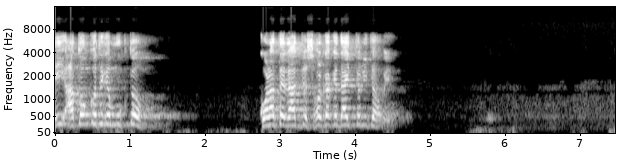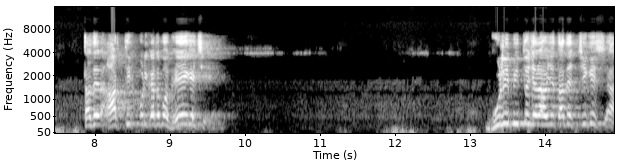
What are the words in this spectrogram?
এই আতঙ্ক থেকে মুক্ত করাতে রাজ্য সরকারকে দায়িত্ব নিতে হবে। তাদের আর্থিক পরিকাঠামো ভেঙে গেছে। গুলিবিদ্ধ যারা হয়েছে, তাদের চিকিৎসা,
